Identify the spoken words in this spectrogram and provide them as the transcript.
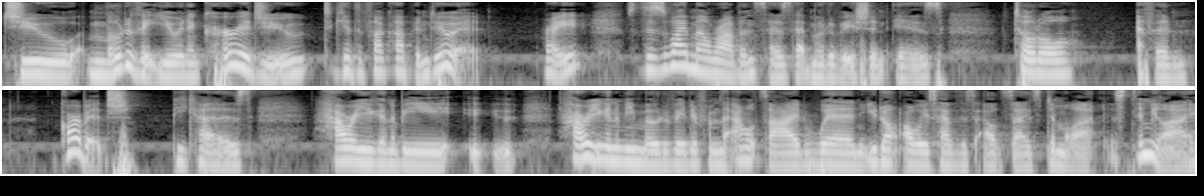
to motivate you and encourage you to get the fuck up and do it, right? So this is why Mel Robbins says that motivation is total effing garbage because how are you going to be how are you going to be motivated from the outside when you don't always have this outside stimuli stimuli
